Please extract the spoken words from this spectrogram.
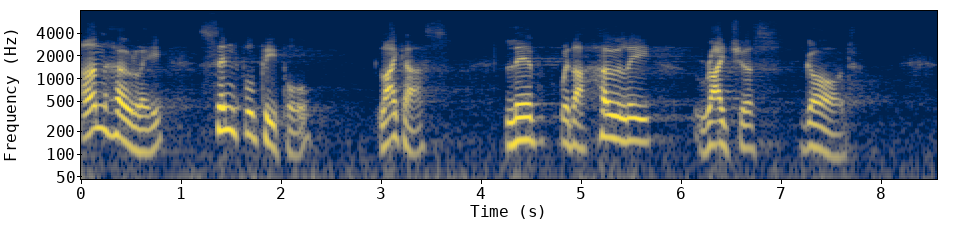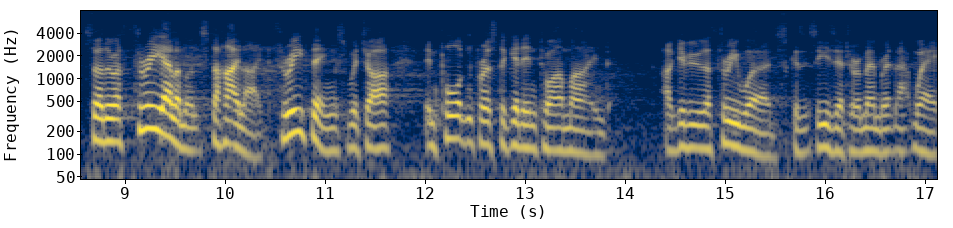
unholy, sinful people like us live with a holy, righteous God. So there are three elements to highlight, three things which are important for us to get into our mind. I'll give you the three words because it's easier to remember it that way.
